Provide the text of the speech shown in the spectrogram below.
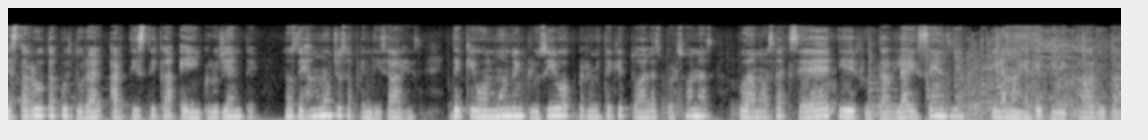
Esta ruta cultural, artística e incluyente nos deja muchos aprendizajes de que un mundo inclusivo permite que todas las personas podamos acceder y disfrutar la esencia y la magia que tiene cada lugar,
